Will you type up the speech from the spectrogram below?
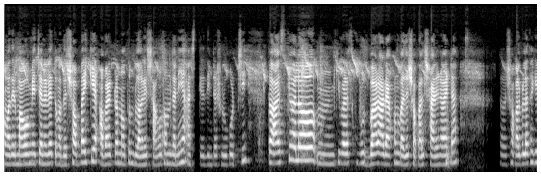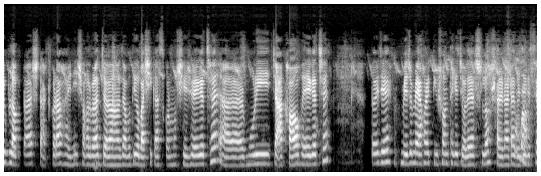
আমাদের মা ও মেয়ে চ্যানেলে তোমাদের সবাইকে আবার একটা নতুন ব্লগে স্বাগতম জানিয়ে আজকের দিনটা শুরু করছি। তো আজকে হলো কি বার আজকে বুধবার আর এখন বাজে সকাল সাড়ে নয়টা। তো সকালবেলা থেকে ব্লগটা স্টার্ট করা হয়নি। সকালবেলা যাবতীয় বাসি কাজকর্ম শেষ হয়ে গেছে আর মুড়ি, চা খাওয়া হয়ে গেছে। তো এই যে, মেজো মেয়ে এখন টিউশন থেকে চলে আসলো, সাড়ে নয়টা বেজে গেছে।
